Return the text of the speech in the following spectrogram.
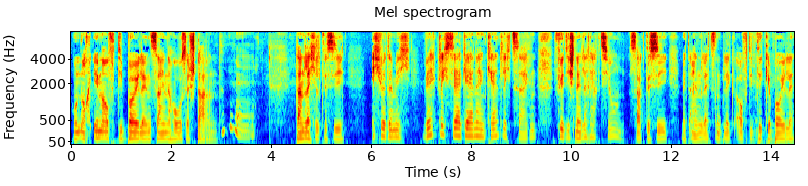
und noch immer auf die Beule in seiner Hose starrend. Dann lächelte sie. Ich würde mich wirklich sehr gerne erkenntlich zeigen für die schnelle Reaktion, sagte sie mit einem letzten Blick auf die dicke Beule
